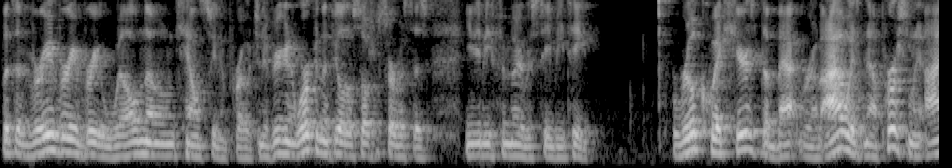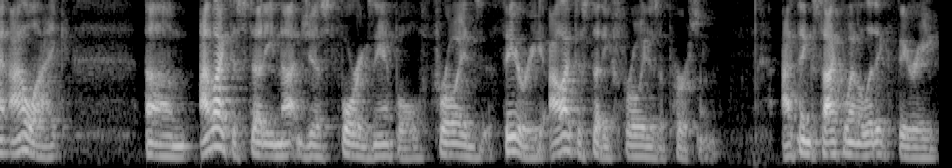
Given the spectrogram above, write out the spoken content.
but it's a very, very, very well known counseling approach. And if you're going to work in the field of social services, you need to be familiar with CBT real quick, here's the background. I always now personally, I, I like um, I like to study not just, for example, Freud's theory. I like to study Freud as a person. I think psychoanalytic theory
